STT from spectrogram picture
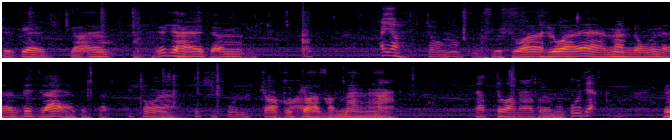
tôi chia cho em. Nếu như hai cho ai 呀，走路，说说说，慢动呢，别来啊，这个。thôi à. Cái chỉ cho phun cho phẩm mà mà là tuần nào cũng ừ. phun thế. Thì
